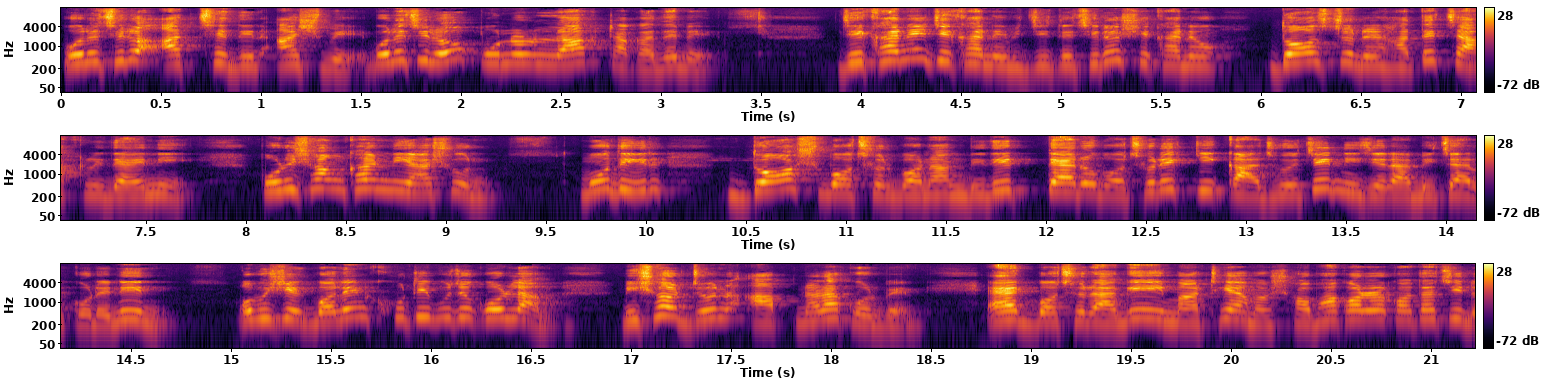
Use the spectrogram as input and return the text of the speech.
বলেছিল আচ্ছে দিন আসবে। বলেছিল, পনেরো লাখ টাকা দেবে। যেখানে যেখানে জিতেছিল, সেখানেও দশ জনের হাতে চাকরি দেয়নি। পরিসংখ্যান নিয়ে আসুন মোদির দশ বছর বনাম দিদির তেরো বছরে কি কাজ হয়েছে নিজেরা বিচার করে নিন। অভিষেক বলেন, খুঁটি পুজো করলাম, বিসর্জন আপনারা করবেন। এক বছর আগে এই মাঠে আমার সভা করার কথা ছিল।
